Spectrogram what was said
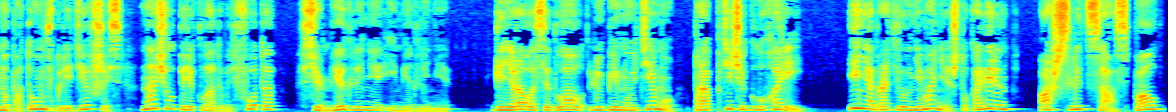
но потом, вглядевшись, начал перекладывать фото все медленнее и медленнее. Генерал оседлал любимую тему про птичек-глухарей и не обратил внимания, что Каверин аж с лица спал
